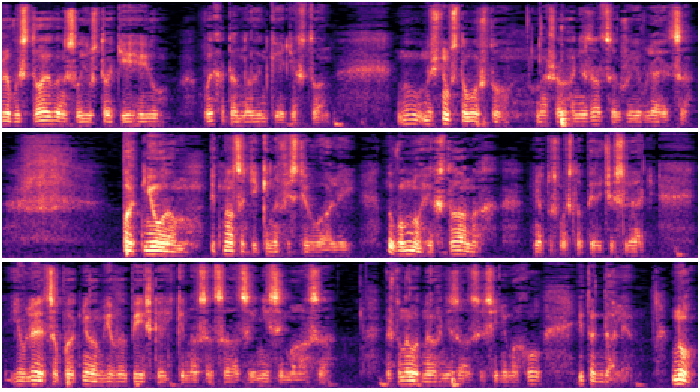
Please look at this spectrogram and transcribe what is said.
уже выстраиваем свою стратегию выхода на рынки этих стран. Ну, начнем с того, что наша организация уже является партнером 15 кинофестивалей, ну, во многих странах, нету смысла перечислять, является партнером Европейской киноассоциации НИСИ МАСа, международной организации Синема Холл и так далее. Но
